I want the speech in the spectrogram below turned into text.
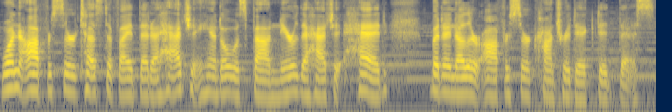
One officer testified that a hatchet handle was found near the hatchet head, but another officer contradicted this.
